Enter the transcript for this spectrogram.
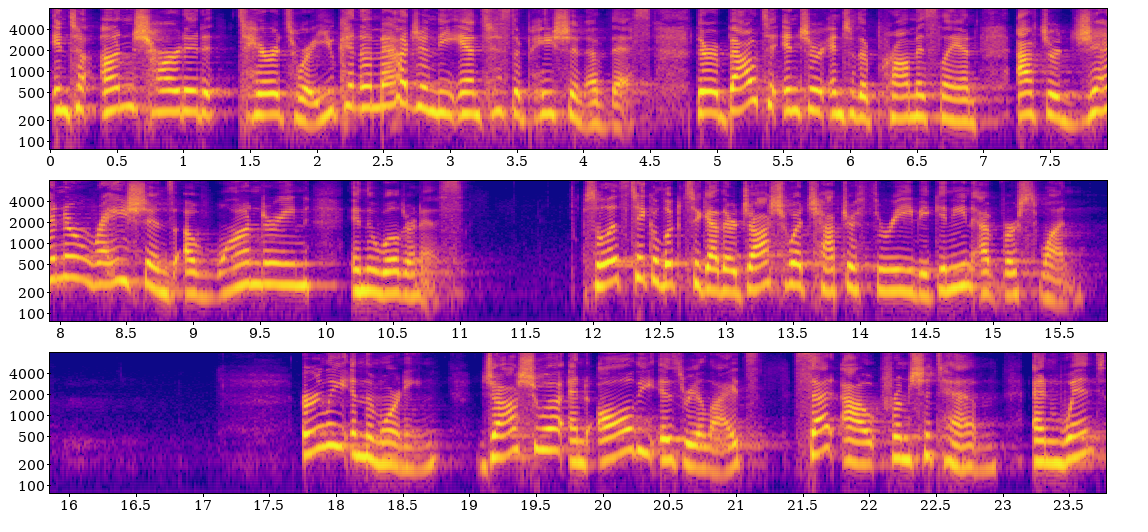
into uncharted territory. You can imagine the anticipation of this. They're about to enter into the promised land after generations of wandering in the wilderness. So let's take a look together. Joshua chapter 3, beginning at verse 1. Early in the morning, Joshua and all the Israelites set out from Shittim and went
